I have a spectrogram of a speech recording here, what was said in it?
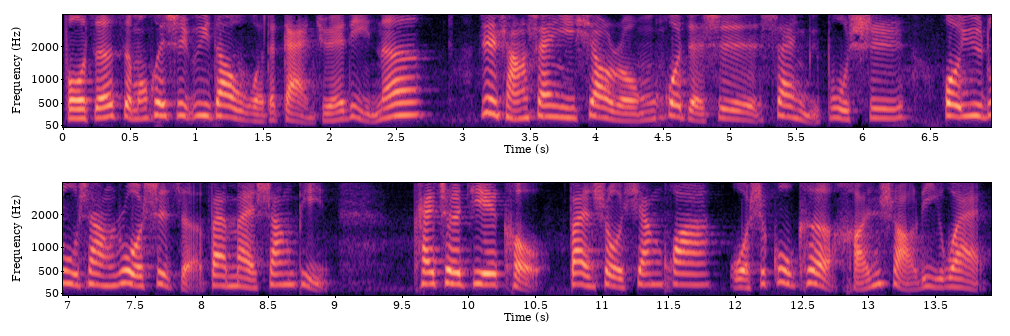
否则，怎么会是遇到我的感觉里呢？日常善意笑容，或者是善语布施，或遇路上弱势者贩卖商品，开车接口贩售香花，我是顾客，很少例外。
